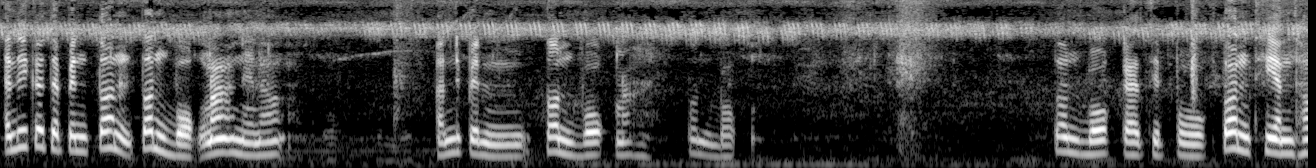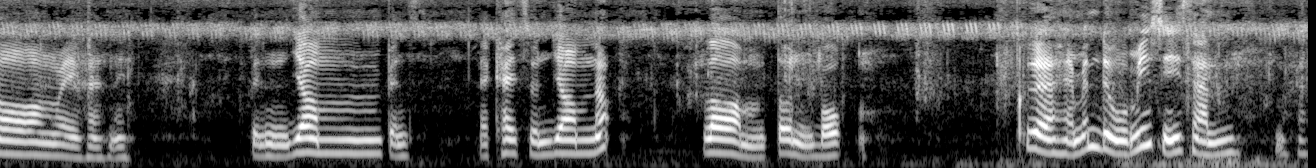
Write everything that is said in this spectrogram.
อันนี้ก็จะเป็นต้นต้นบกเนาะนี่เนาะอันนี้เป็นต้นบกนะคะ ต้นบก ต้นบกก็จะปลูกต้นเทียนทองไว้ค่ะนี่เป็นย่อมเป็นคล้ายๆสวนย่อมเนาะล้อมต้นบก เพื่อให้มันดูมีสีสันนะคะ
